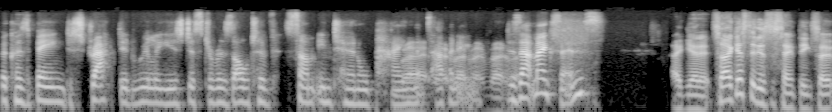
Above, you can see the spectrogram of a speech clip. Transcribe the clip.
because being distracted really is just a result of some internal pain right, that's happening. Right, right, Does that make sense? I get it. So I guess it is the same thing. So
